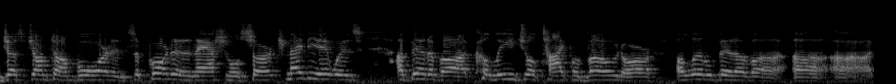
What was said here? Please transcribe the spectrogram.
just jumped on board and supported a national search. Maybe it was a bit of a collegial type of vote or a little bit of a, a, a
